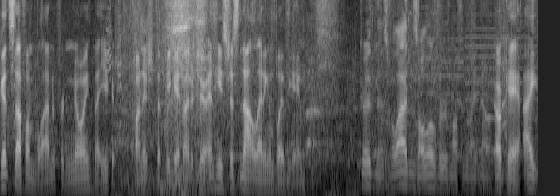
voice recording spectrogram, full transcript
good stuff on Vuhladdin for knowing that you could punish the PK Thunder too, and he's just not letting him play the game. Goodness, Vuhladdin's all over Muffin right now. Okay, I,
